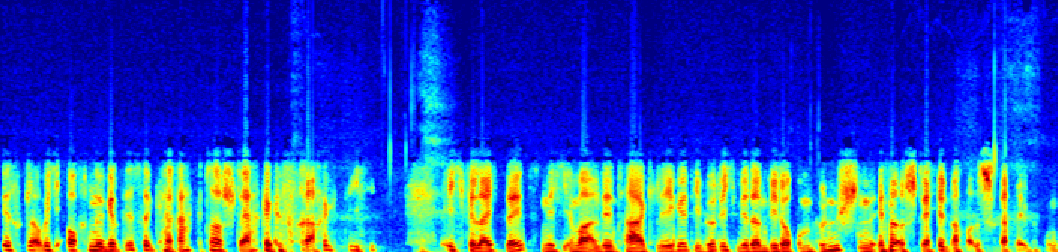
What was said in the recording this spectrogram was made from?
ist, glaube ich, auch eine gewisse Charakterstärke gefragt, die ich vielleicht selbst nicht immer an den Tag lege. Die würde ich mir dann wiederum wünschen in der Stellenausschreibung,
